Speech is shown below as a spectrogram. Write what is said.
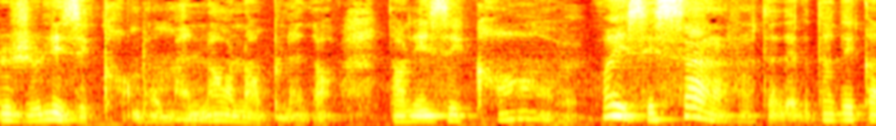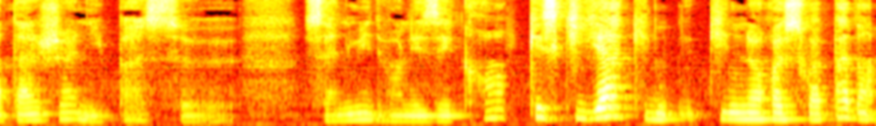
Le jeu, les écrans. Bon, maintenant, on est en plein dans, dans les écrans. euh. Oui, c'est ça. Attendez, quand un jeune, il passe euh, sa nuit devant les écrans, qu'est-ce qu'il y a qu'il ne reçoit pas dans,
